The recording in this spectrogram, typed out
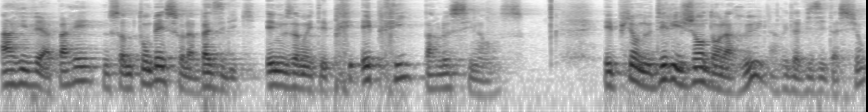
Arrivé à Paris, nous sommes tombés sur la basilique et nous avons été pris, épris par le silence. Et puis en nous dirigeant dans la rue, la rue de la Visitation,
